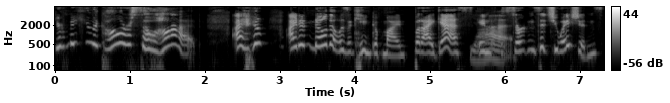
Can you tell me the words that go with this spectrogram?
you're making the collar so hot. I I didn't know that was a kink of mine, but I guess Yeah. in certain situations.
